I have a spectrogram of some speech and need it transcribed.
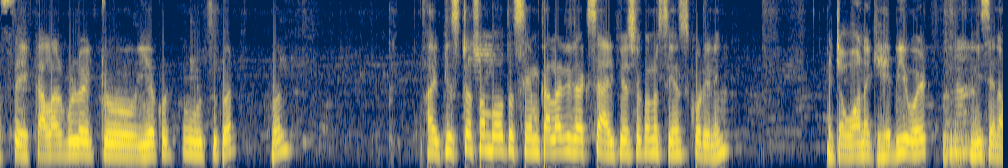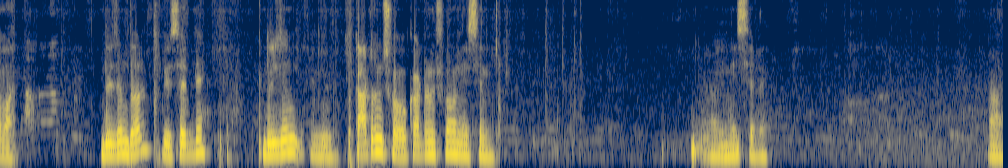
আছে এই কালারগুলো একটু ইয়ে উঁচু কর হল আইপিএসটা সম্ভবত সেম কালারই রাখছে। আইপিএসে কোনো চেঞ্জ করেনি। এটা অনেক হেভি ওয়েট নিচে নামা। দুইজন ধর, দুই সাইড দিয়ে। দুইজন কার্টুন সহ কার্টুন সহ নিচে নিচে। হ্যাঁ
